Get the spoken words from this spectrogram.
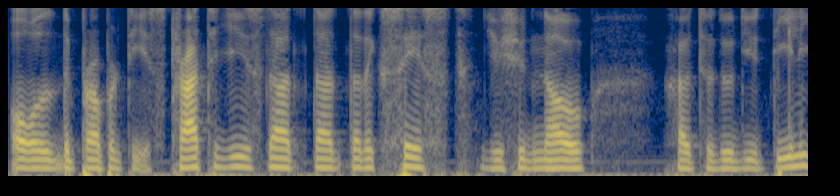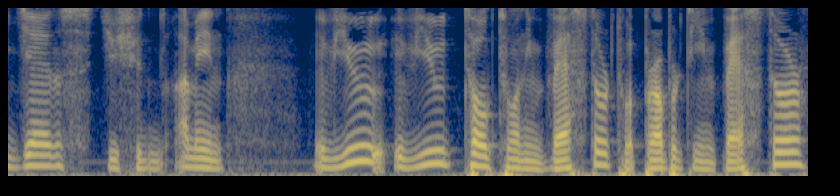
all the property strategies that, that, that exist. You should know how to do due diligence. You should, I mean, if you if you talk to an investor, to a property investor,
